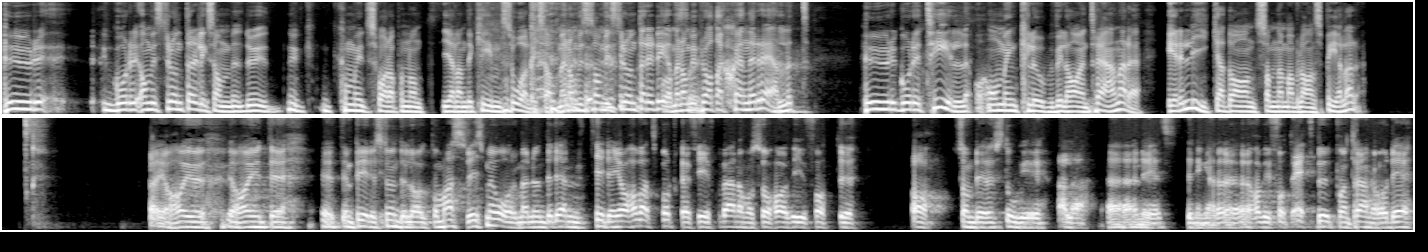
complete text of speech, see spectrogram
Hur går om vi struntar i... Liksom, du, du kommer ju inte svara på något gällande Kim så, liksom. men om vi, om vi struntar i det. Men om vi pratar generellt. Hur går det till om en klubb vill ha en tränare? Är det likadant som när man vill ha en spelare? Jag har, ju, jag har ju inte ett empiriskt underlag på massvis med år men under den tiden jag har varit sportchef i IFK Värnamo så har vi ju fått, eh, ja, som det stod i alla eh, nyhetstidningar, eh, har vi fått ett bud på en tränare. Och det,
